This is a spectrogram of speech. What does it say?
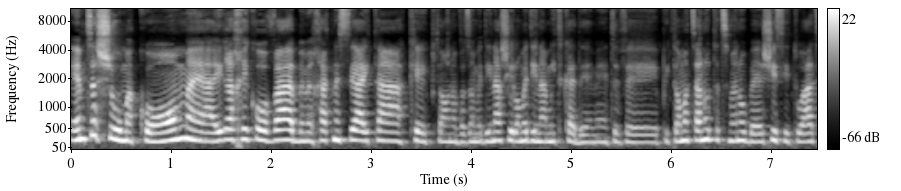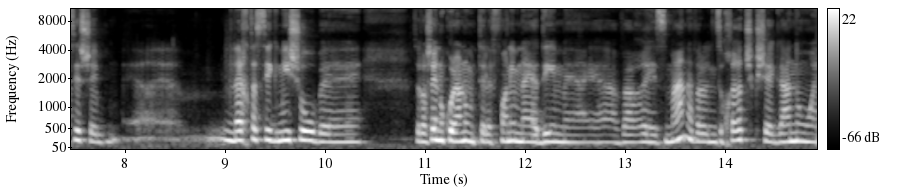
באמצע שהוא מקום, העיר הכי קרובה במרחק נסיעה הייתה קייפטאון, אבל זו מדינה שהיא לא מדינה מתקדמת, ופתאום מצאנו את עצמנו באיזושהי סיטואציה ש... לך תשיג מישהו ב... זה לא שהיינו כולנו עם טלפונים ניידים, אה, עבר אה, זמן, אבל אני זוכרת שכשהגענו אה,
